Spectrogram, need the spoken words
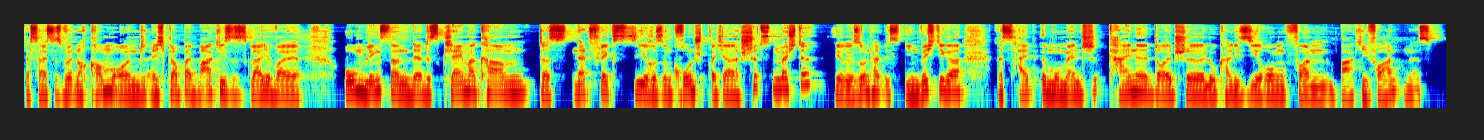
Das heißt, es wird noch kommen und ich glaube, bei Baki ist es das gleiche, weil oben links dann der Disclaimer kam, dass Netflix ihre Synchronsprecher schützen möchte. Ihre Gesundheit ist ihnen wichtiger, weshalb im Moment keine deutsche Lokalisierung von Baki vorhanden ist.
